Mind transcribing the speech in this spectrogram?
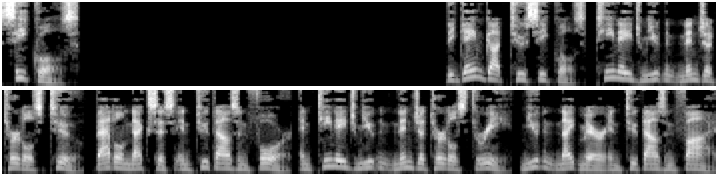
Sequels. The game got two sequels, Teenage Mutant Ninja Turtles 2, Battle Nexus in 2004, and Teenage Mutant Ninja Turtles 3, Mutant Nightmare in 2005.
